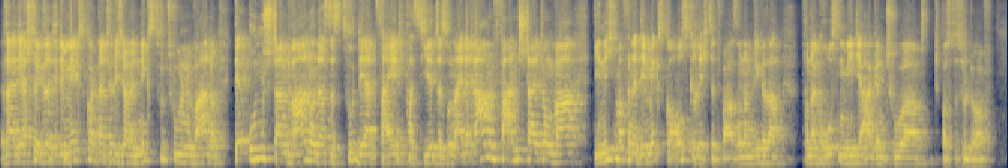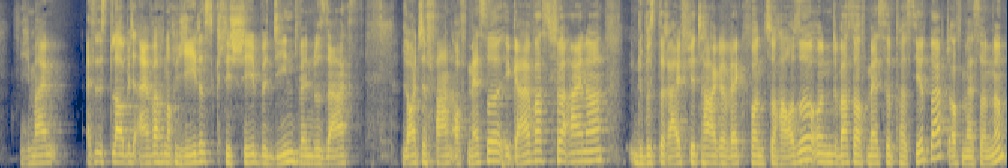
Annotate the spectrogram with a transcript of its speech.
also an der Stelle gesagt, die Mexiko hat natürlich damit nichts zu tun. War nur, der Umstand war nur, dass es zu der Zeit passiert ist und eine Rahmenveranstaltung war, die nicht mal von der Demexco ausgerichtet war, sondern wie gesagt von einer großen Mediaagentur aus Düsseldorf. Ich meine, es ist, glaube ich, einfach noch jedes Klischee bedient, wenn du sagst, Leute fahren auf Messe, egal was für einer. Du bist drei, vier Tage weg von zu Hause und was auf Messe passiert, bleibt auf Messe, ne?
